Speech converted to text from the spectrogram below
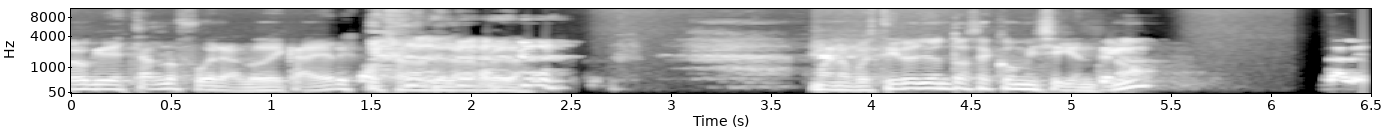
Tengo que echarlo fuera, lo de caer es cosa de la gravedad. Bueno, pues tiro yo entonces con mi siguiente, ¿no? Dale.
